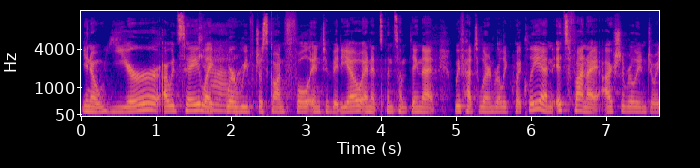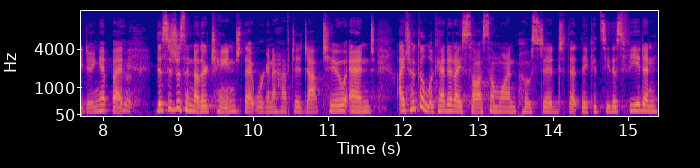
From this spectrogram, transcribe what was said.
you know, year, I would say, like where we've just gone full into video and it's been something that we've had to learn really quickly and it's fun. I actually really enjoy doing it, but mm-hmm. this is just another change that we're going to have to adapt to. And I took a look at it. I saw someone posted that they could see this feed and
